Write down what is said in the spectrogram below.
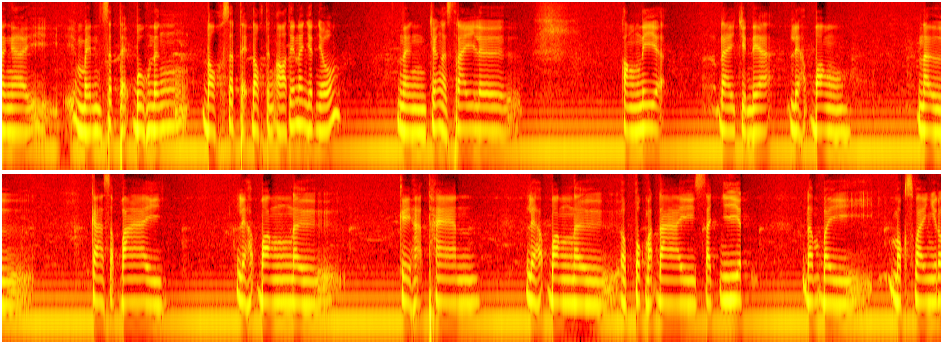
នឹងហើយមិនសិតតែបុះនឹងដោះសិតតែដោះទាំងអស់ទេណាញាតិញោមនឹងអញ្ចឹងអាស្រ័យលើអង្គនីដែលជាអ្នកលះបង់នៅការសបាយ លះបង់នៅគេហដ្ឋានលះបង់នៅឪពុកម្ដាយសាច់ញាតិដើម្បីមកស្វែងរ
